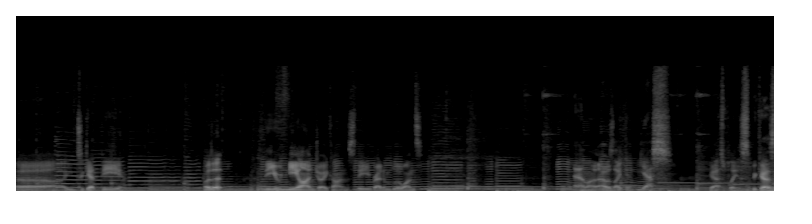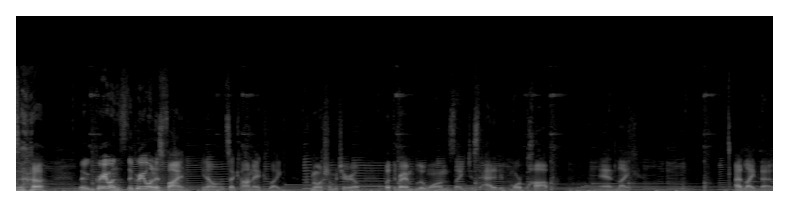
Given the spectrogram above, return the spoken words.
uh to get the what was it the neon Joy-Cons, the red and blue ones. And I was like, yes, yes, please, because uh, the gray ones, the gray one is fine, you know, it's iconic, like promotional material. But the red and blue ones, like, just added more pop, and like, I'd like that.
